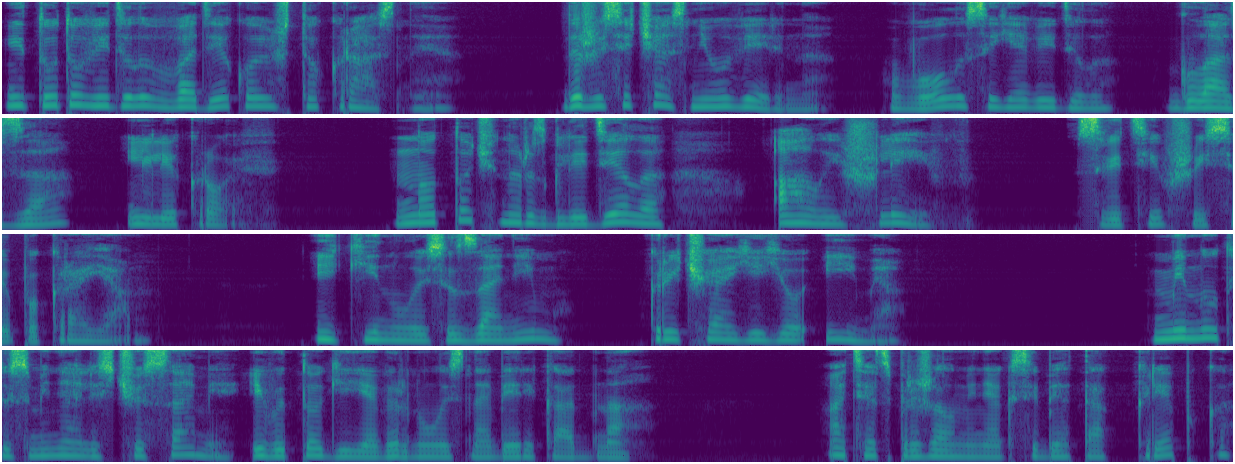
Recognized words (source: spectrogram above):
И тут увидела в воде кое-что красное. Даже сейчас не уверена, волосы я видела, глаза или кровь. Но точно разглядела алый шлейф, светившийся по краям. И кинулась за ним, крича ее имя. Минуты сменялись часами, и в итоге я вернулась на берег одна. Отец прижал меня к себе так крепко,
